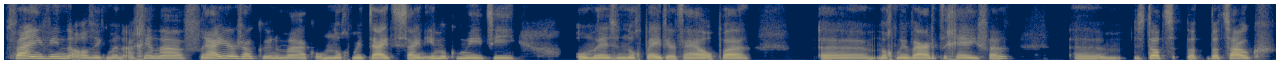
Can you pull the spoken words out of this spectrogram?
fijn vinden als ik mijn agenda vrijer zou kunnen maken om nog meer tijd te zijn in mijn community, om mensen nog beter te helpen, ehm, nog meer waarde te geven. Um, dus dat, dat, dat zou ik.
